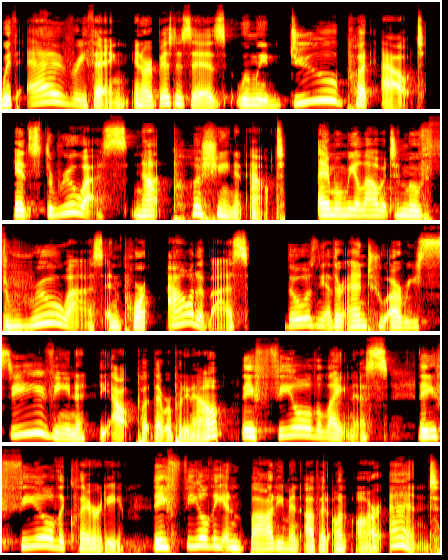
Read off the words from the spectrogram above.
with everything in our businesses, when we do put out, it's through us, not pushing it out. And when we allow it to move through us and pour out of us, those on the other end who are receiving the output that we're putting out, they feel the lightness, they feel the clarity, they feel the embodiment of it on our end.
